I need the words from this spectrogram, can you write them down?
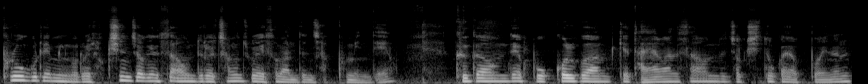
프로그래밍으로 혁신적인 사운드를 창조해서 만든 작품인데요. 그 가운데 보컬과 함께 다양한 사운드적 시도가 엿보이는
